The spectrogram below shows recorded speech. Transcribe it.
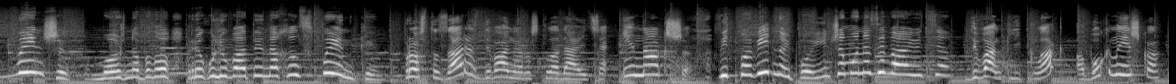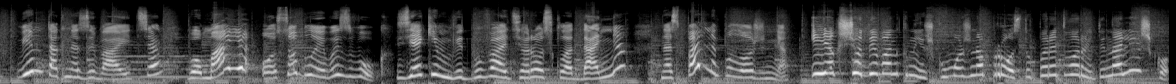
В інших можна було регулювати нахил спинки. Просто зараз дивани розкладаються інакше. Відповідно, й по-іншому називаються. Диван клік-клак або книжка. Він так називається, бо має особливий звук, з яким відбувається розкладання на спальне положення. І якщо диван книжку можна просто перетворити на ліжко,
